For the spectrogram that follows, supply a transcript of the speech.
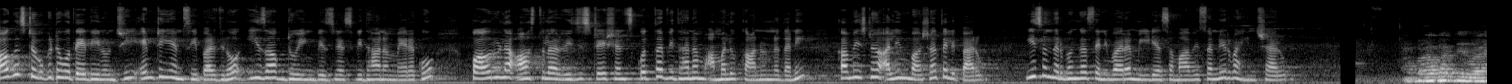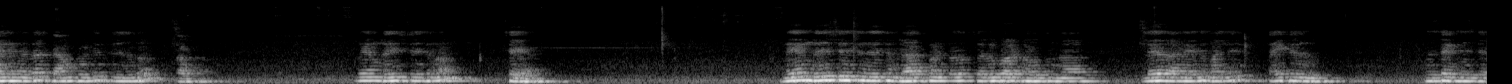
ఆగస్టు ఒకటవ తేదీ నుంచి ఎంటీఎంసీ పరిధిలో ఈజ్ ఆఫ్ డూయింగ్ బిజినెస్ విధానం మేరకు పౌరుల ఆస్తుల రిజిస్ట్రేషన్స్ కొత్త విధానం అమలు కానున్నదని కమిషనర్ అలీం బాషా తెలిపారు. ఈ సందర్భంగా శనివారం మీడియా సమావేశం నిర్వహించారు. మేము రిజిస్ట్రేషన్ చేసిన డాక్యుమెంట్ చెల్లుబాటు అవుతుందా లేదా అనేది మళ్ళీ టైటిల్ డిసైడ్ చేసే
